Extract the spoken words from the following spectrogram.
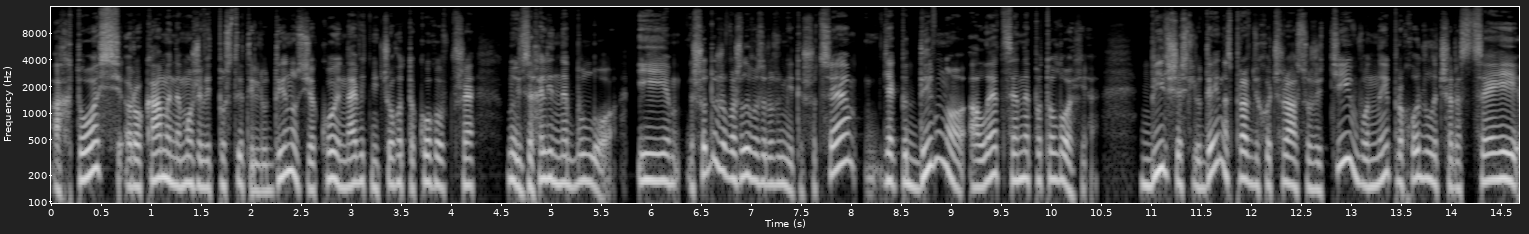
А хтось роками не може відпустити людину, з якою навіть нічого такого вже ну, взагалі не було. І що дуже важливо зрозуміти, що це якби дивно, але це не патологія. Більшість людей, насправді, хоч раз у житті, вони проходили через цей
